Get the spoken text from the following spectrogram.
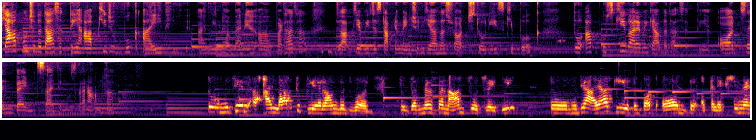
क्या आप मुझे बता सकती हैं आपकी जो बुक आई थी आई I मीन mean, मैंने पढ़ा था जो आपकी अभी जस्ट आपने मेंशन किया था शॉर्ट स्टोरीज की बुक तो आप उसके बारे में क्या बता सकती हैं odds and bends I think उसका नाम था तो मुझे I love to play around with words तो जब मैं उसका नाम सोच रही थी तो मुझे आया कि ये तो बहुत ऑड कलेक्शन है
